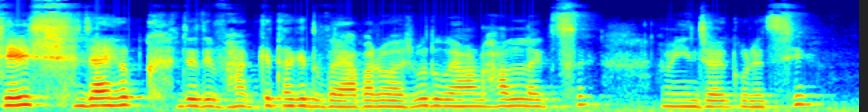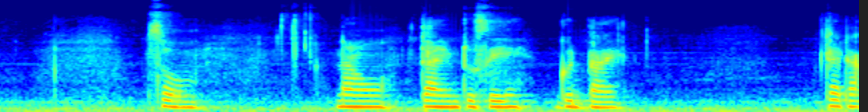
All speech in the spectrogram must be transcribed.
শেষ। যাই হোক, যদি ভাগ্যে থাকে দুবাই আবারও আসব। দুবাই আমার ভালো লাগছে। আমি এনজয় করেছি। So now time to say good bye টাটা।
